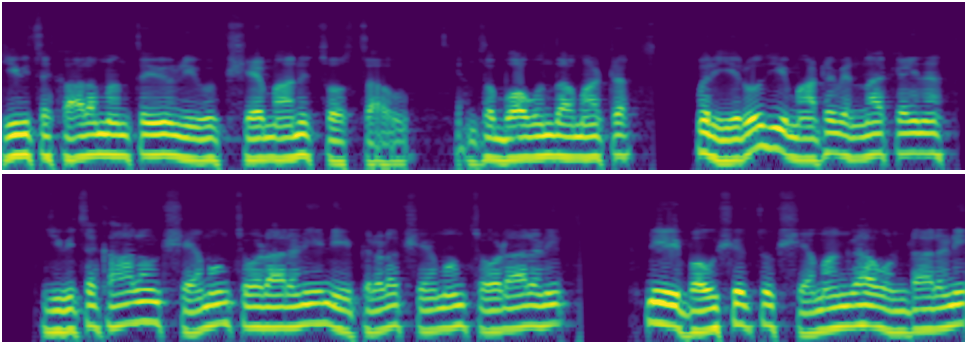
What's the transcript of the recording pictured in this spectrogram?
జీవితకాలం అంతయు నీవు క్షేమాన్ని చూస్తావు. ఎంత బాగుందా మాట? మరి ఈరోజు ఈ మాట విన్నాకైనా జీవితకాలం క్షేమం చూడాలని నీ పిల్లల క్షేమం చూడాలని నీ భవిష్యత్తు క్షేమంగా ఉండాలని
